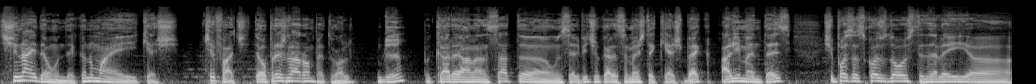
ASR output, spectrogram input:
Și n-ai de unde, că nu mai ai cash. Ce faci? Te oprești la Rompetrol, Da? pe care a lansat uh, un serviciu care se numește cashback, alimentezi și poți să scoți 200 de lei uh,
